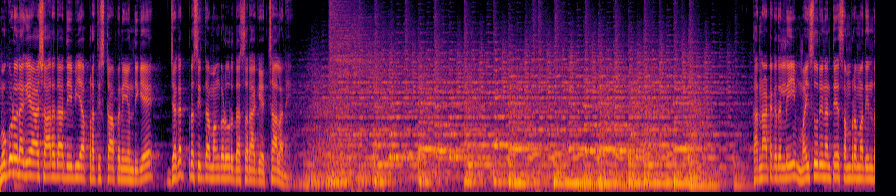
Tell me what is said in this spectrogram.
ಮುಗುಳು ನಗೆಯ ಶಾರದಾ ದೇವಿಯ ಪ್ರತಿಷ್ಠಾಪನೆಯೊಂದಿಗೆ ಜಗತ್ಪ್ರಸಿದ್ಧ ಮಂಗಳೂರು ದಸರಾಗೆ ಚಾಲನೆ. ಕರ್ನಾಟಕದಲ್ಲಿ ಮೈಸೂರಿನಂತೆ ಸಂಭ್ರಮದಿಂದ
